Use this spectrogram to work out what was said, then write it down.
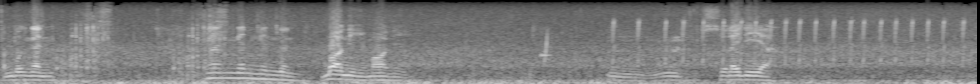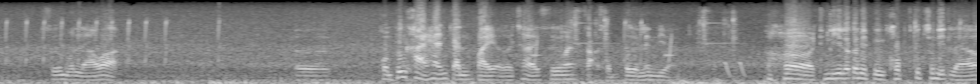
สำรวจเงิน เงินเงินเงินเงินมอนี่มอนี่อืมซื้ออะไรดีอะ ซื้อหมดแล้วอะ เออ ผมเพิ่งขายแฮนด์กันไปเออใช่ซื้อมาสะสมปืนเล่นเดียวเออทีนี้เราก็มีปืนครบทุกชนิดแล้ว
